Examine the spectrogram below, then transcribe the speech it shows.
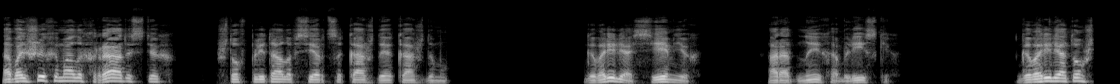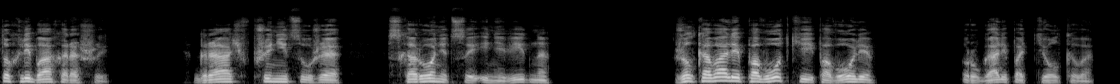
о больших и малых радостях, что вплетало в сердце каждое каждому говорили о семьях, о родных, о близких. Говорили о том, что хлеба хороши. Грач в пшенице уже схоронится и не видно. Жалковали по водке и по воле, ругали Подтёлкова.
